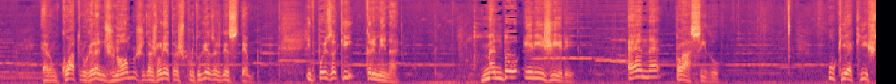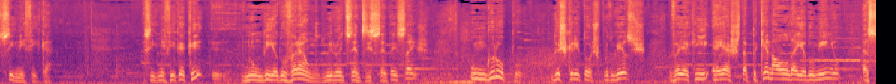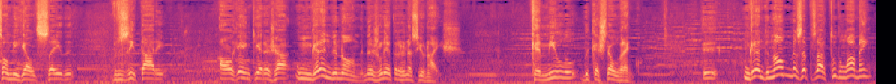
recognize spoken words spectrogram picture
Eram quatro grandes nomes das letras portuguesas desse tempo. E depois aqui termina. Mandou erigir Ana Plácido. O que é que isto significa? Significa que, eh, num dia do verão de 1866, um grupo de escritores portugueses veio aqui a esta pequena aldeia do Minho, a São Miguel de Seide, visitar alguém que era já um grande nome nas letras nacionais, Camilo de Castelo Branco. Eh, um grande nome, mas apesar de tudo um homem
